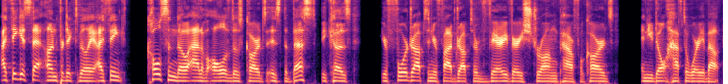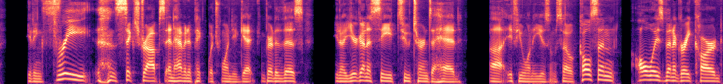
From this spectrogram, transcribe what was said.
I think it's that unpredictability. I think Coulson, though, out of all of those cards, is the best because your four drops and your five drops are very, very strong, powerful cards, and you don't have to worry about getting three six drops and having to pick which one you get. Compared to this, you know, you're going to see two turns ahead uh, if you want to use them. So Coulson always been a great card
